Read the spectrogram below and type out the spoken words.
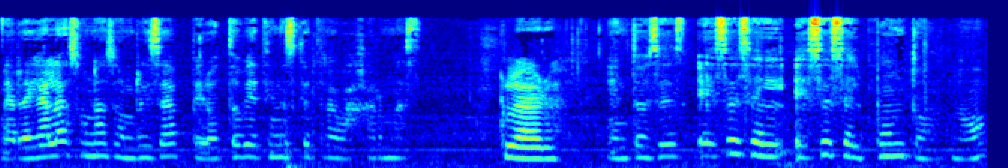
me regalas una sonrisa, pero todavía tienes que trabajar más. Claro. Entonces, ese es el, ese es el punto, ¿no?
